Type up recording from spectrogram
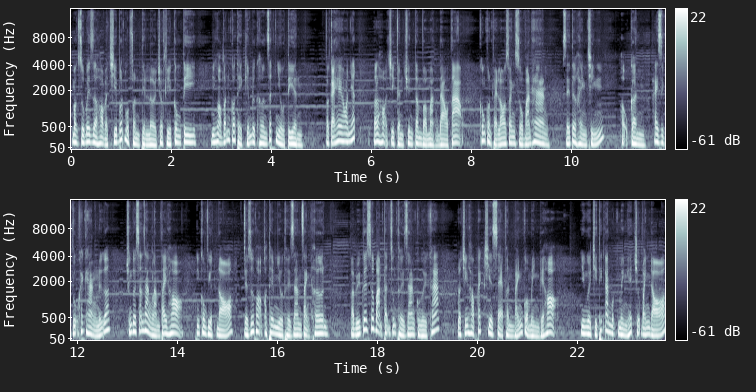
Mặc dù bây giờ họ phải chia bớt một phần tiền lời cho phía công ty, nhưng họ vẫn có thể kiếm được hơn rất nhiều tiền. Và cái hay ho nhất đó là họ chỉ cần chuyên tâm vào mảng đào tạo, không còn phải lo doanh số bán hàng, giấy tờ hành chính, hậu cần hay dịch vụ khách hàng nữa. Chúng tôi sẵn sàng làm tay họ những công việc đó để giúp họ có thêm nhiều thời gian rảnh hơn. Và bí quyết giúp bạn tận dụng thời gian của người khác đó chính học cách chia sẻ phần bánh của mình với họ nhiều người chỉ thích ăn một mình hết chỗ bánh đó.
